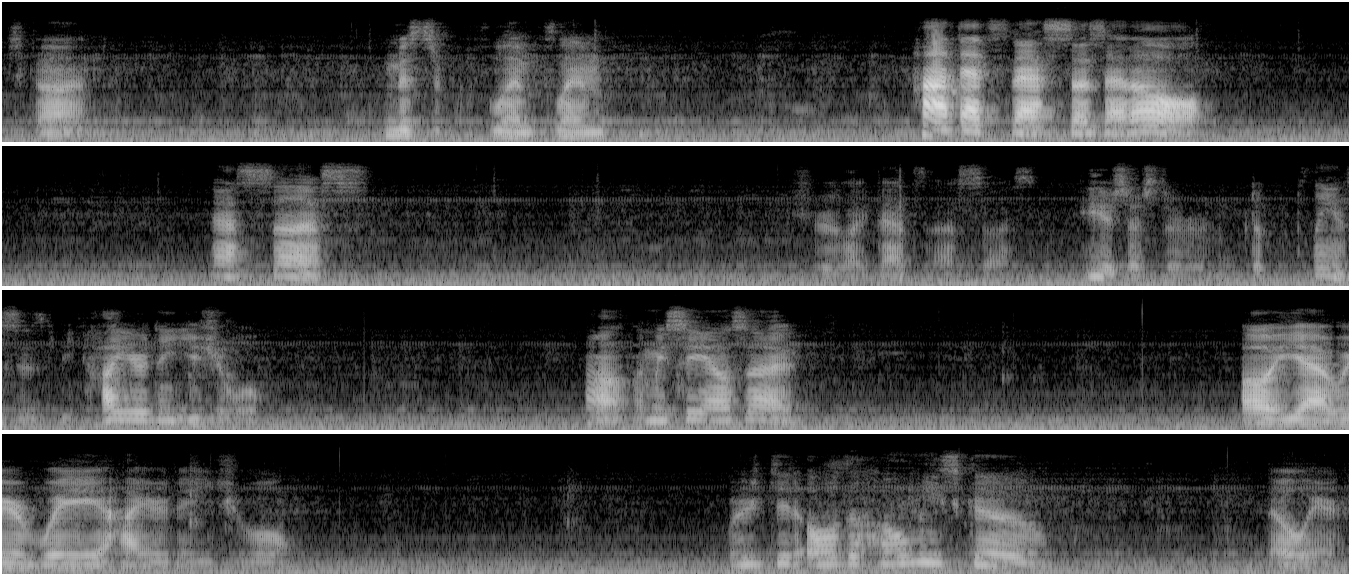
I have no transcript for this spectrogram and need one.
he's gone. Mr. Flim Flim. Ha, that's not sus at all. That's sus. Sure, like that's not sus. Here, sister. The plane says to be higher than usual. Huh, let me see outside. Oh yeah, we're way higher than usual. Where did all the homies go? Nowhere.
